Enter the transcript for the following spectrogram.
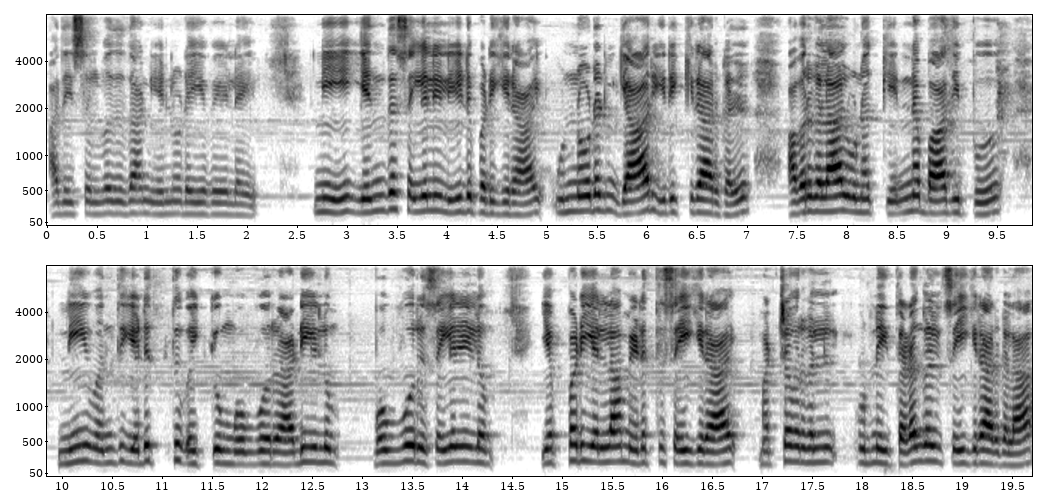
அதை சொல்வதுதான் என்னுடைய வேலை. நீ எந்த செயலில் ஈடுபடுகிறாய் உன்னுடன் யார் இருக்கிறார்கள் அவர்களால் உனக்கு என்ன பாதிப்பு நீ வந்து எடுத்து வைக்கும் ஒவ்வொரு அடியிலும் ஒவ்வொரு செயலிலும் எப்படியெல்லாம் எடுத்து செய்கிறாய் மற்றவர்கள் உன்னை தடங்கல் செய்கிறார்களா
